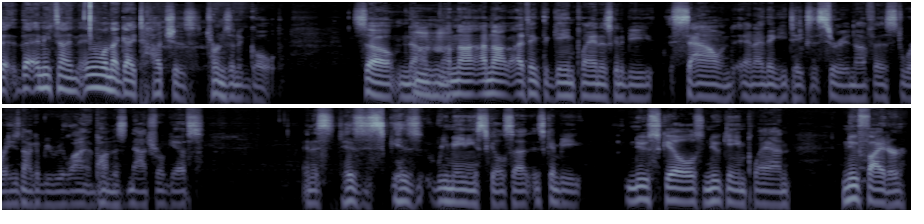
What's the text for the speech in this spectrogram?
That, that anytime anyone that guy touches turns into gold. So no, Mhm. I'm not. I'm not. I think the game plan is going to be sound, and I think he takes it serious enough as to where he's not going to be reliant upon his natural gifts and his his his remaining skill set. It's going to be new skills, new game plan, new fighter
